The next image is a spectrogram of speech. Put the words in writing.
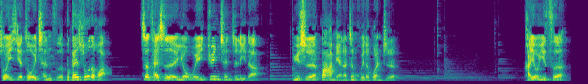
说一些作为臣子不该说的话，这才是有违君臣之礼的。于是罢免了郑辉的官职。还有一次，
